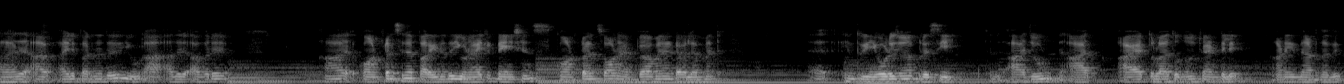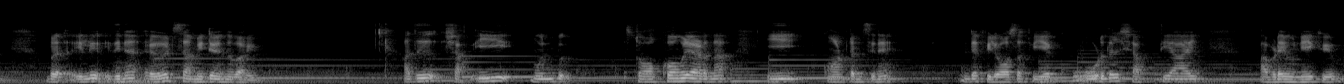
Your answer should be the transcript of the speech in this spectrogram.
അതായത് അതിൽ പറഞ്ഞത് അത് അവർ ആ കോൺഫറൻസിനെ പറയുന്നത് United Nations conference on environment development in Rio de Janeiro Brazil. ആ ജൂൺ ആയിരത്തി തൊള്ളായിരത്തി തൊണ്ണൂറ്റി രണ്ടിൽ ആണ് ഇത് നടന്നത്. ഇതിനെ ഏർത്ത് സമ്മിറ്റ് എന്ന് പറയും. അത് ഈ മുൻപ് സ്റ്റോക്ക്ഹോമിൽ നടന്ന ഈ കോൺഫറൻസിനെ എന്റെ ഫിലോസഫിയെ കൂടുതൽ ശക്തിയായി അവിടെ ഉന്നയിക്കുകയും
